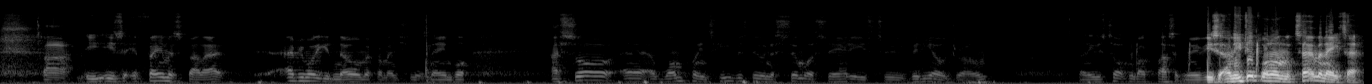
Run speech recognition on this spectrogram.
ah, he, he's a famous fella. Everybody would know him if I mentioned his name, but I saw uh, at one point he was doing a similar series to Videodrome, and he was talking about classic movies, and he did one on the Terminator.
